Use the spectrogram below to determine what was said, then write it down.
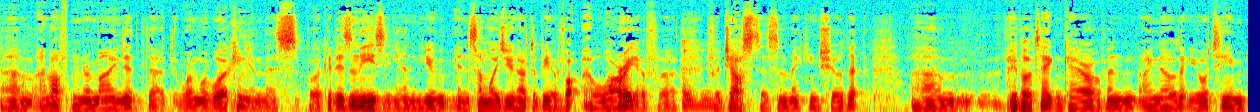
um, I'm often reminded that when we're working in this work, it isn't easy, and you, in some ways, you have to be a, vo- a warrior for Mhm. for justice and making sure that um, people are taken care of. And I know that your team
